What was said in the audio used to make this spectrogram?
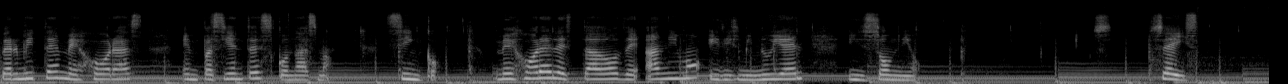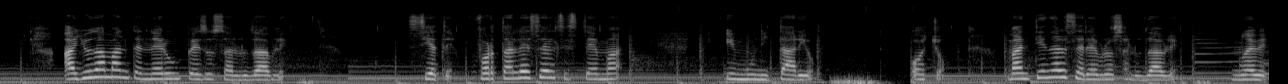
Permite mejoras en pacientes con asma. 5. Mejora el estado de ánimo y disminuye el insomnio. 6. Ayuda a mantener un peso saludable. 7. Fortalece el sistema inmunitario. 8. Mantiene el cerebro saludable. 9.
